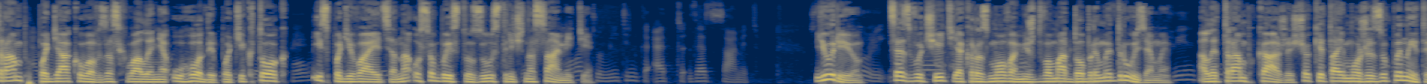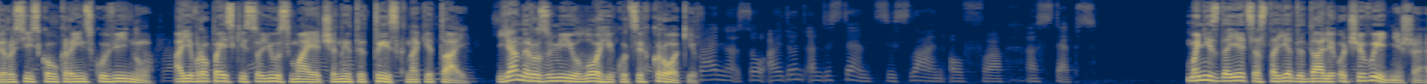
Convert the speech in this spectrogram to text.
Трамп подякував за схвалення угоди по TikTok і сподівається на особисту зустріч на саміті. Юрію, це звучить як розмова між двома добрими друзями. Але Трамп каже, що Китай може зупинити російсько-українську війну, а Європейський Союз має чинити тиск на Китай. Я не розумію логіку цих кроків. Мені здається, стає дедалі очевидніше,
